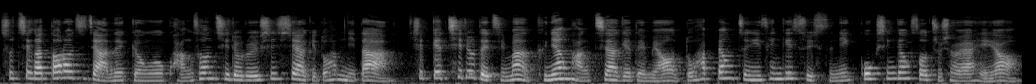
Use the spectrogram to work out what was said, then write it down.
수치가 떨어지지 않을 경우 광선 치료를 실시하기도 합니다. 쉽게 치료되지만 그냥 방치하게 되면 또 합병증이 생길 수 있으니 꼭 신경 써 주셔야 해요.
